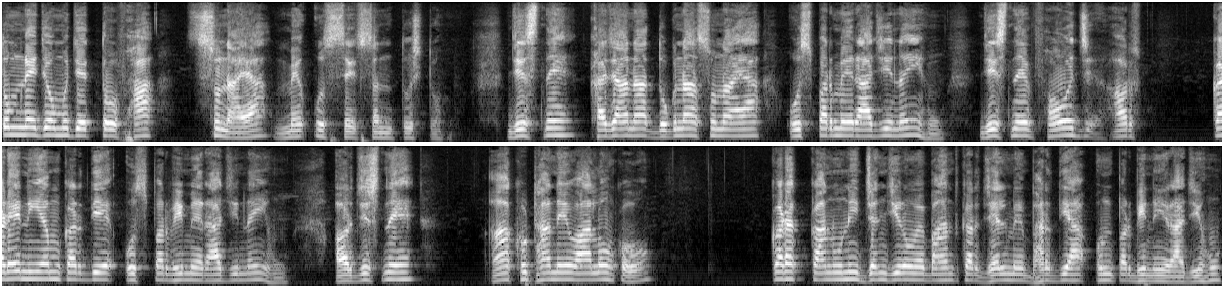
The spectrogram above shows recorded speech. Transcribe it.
तुमने जो मुझे तोहफा सुनाया, मैं उससे संतुष्ट हूँ। जिसने खजाना दुगना सुनाया, उस पर मैं राज़ी नहीं हूँ। जिसने फौज और कड़े नियम कर दिए, उस पर भी मैं राज़ी नहीं हूँ। और जिसने आँख उठाने वालों को कड़क कानूनी जंजीरों में बांधकर जेल में भर दिया, उन पर भी नहीं राज़ी हूँ।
